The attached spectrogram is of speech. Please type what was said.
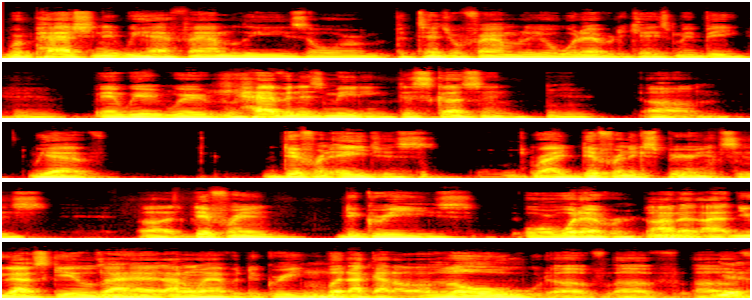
We're passionate. We have families or potential family or whatever the case may be, and we're, we're we're having this meeting discussing. Um, we have different ages, right? Different experiences, uh, different degrees or whatever. I, I, you got skills. I had. I don't have a degree, but I got a load of of, of Yeah.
